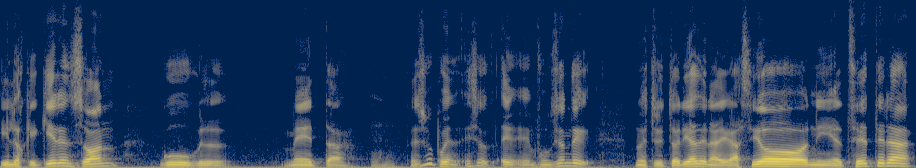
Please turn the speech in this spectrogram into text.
Y los que quieren son Google, Meta. Pueden- eso, eh, en función de nuestro historial de navegación y etcétera,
